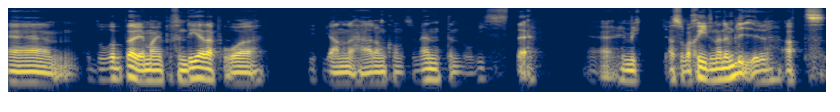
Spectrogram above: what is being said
Eh, och då börjar man ju fundera på lite grann det här om konsumenten då visste eh, hur mycket, alltså vad skillnaden blir. Att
